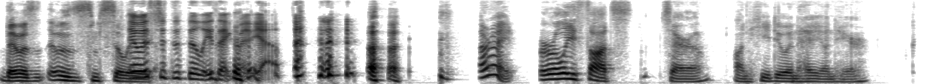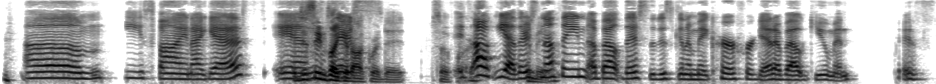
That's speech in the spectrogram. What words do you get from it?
there was it was some silly. it was just a silly segment. Yeah. All right, early thoughts, Sarah, on Hidu and Haeeun here. um, he's fine, I guess. And it just seems like an awkward date so far. It's oh yeah, there's me. nothing about this that is gonna make her forget about Gyumin. It's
